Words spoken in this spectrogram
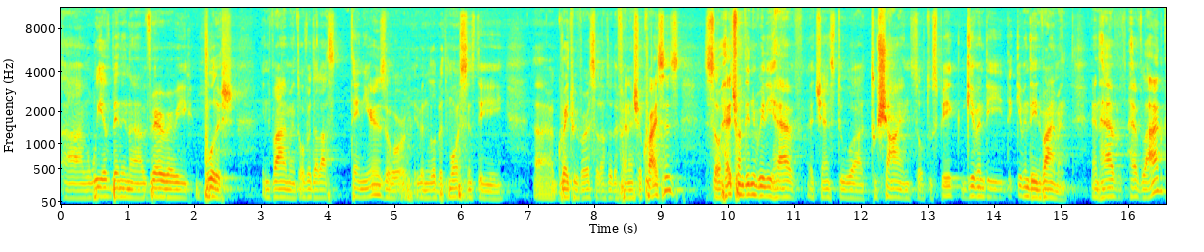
uh, we have been in a very, very bullish environment over the last 10 years, or even a little bit more since the uh, great reversal after the financial crisis. So hedge fund didn't really have a chance to, uh, to shine, so to speak, given the, the, given the environment, and have, have lagged.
